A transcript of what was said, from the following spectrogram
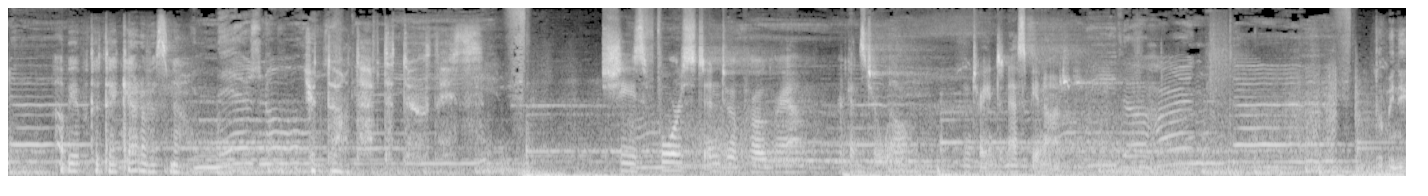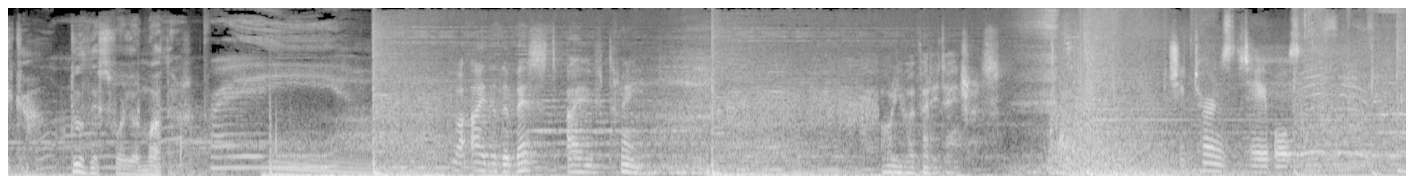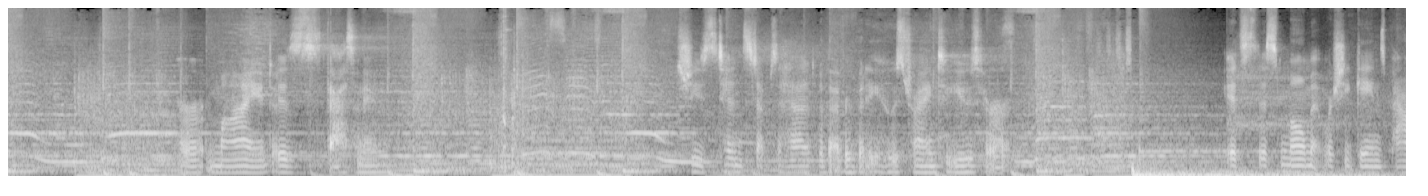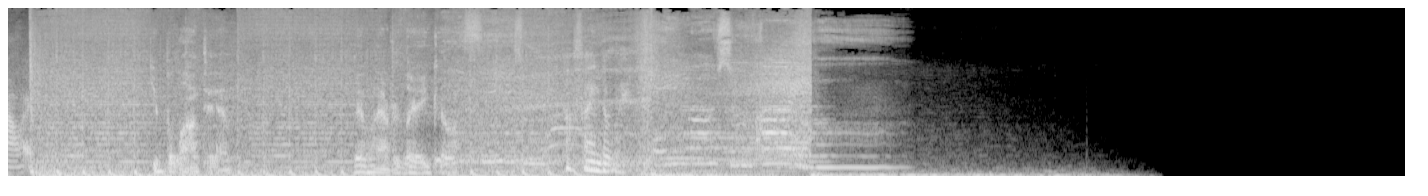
No. I'll be able to take care of us now. No You don't have to do this. She's forced into a program against her will and trained in espionage. we the hunters. Dominika, do this for your mother. Prey. You are either the best I have trained, or you are very dangerous. She turns the tables. Her mind is fascinating. She's 10 steps ahead of everybody who's trying to use her. It's this moment where she gains power. You belong to him. They'll never let you go. I'll find a way. They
